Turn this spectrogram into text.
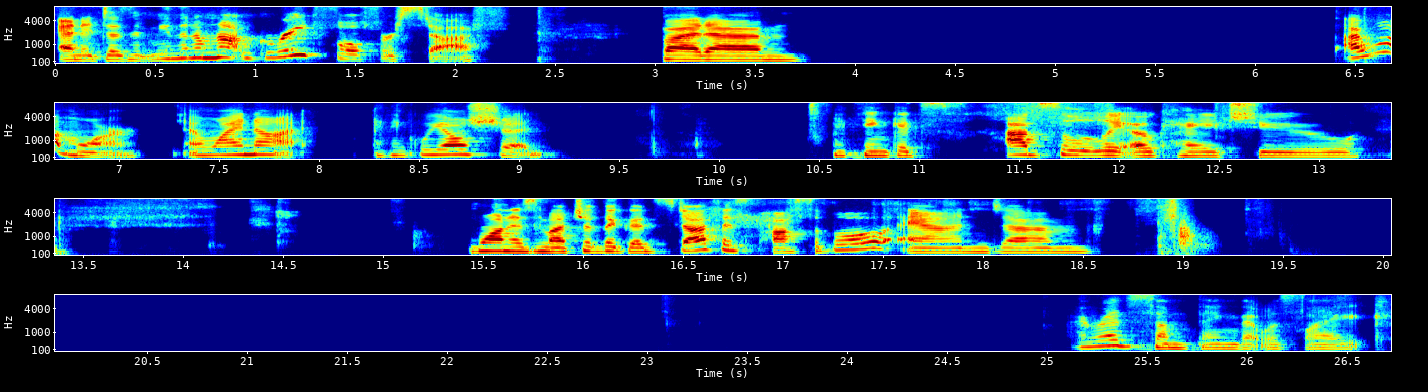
And it doesn't mean that I'm not grateful for stuff. But um, I want more. And why not? I think we all should. I think it's absolutely okay to want as much of the good stuff as possible. And um, I read something that was like,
